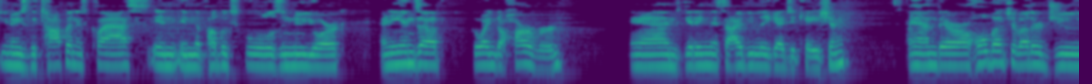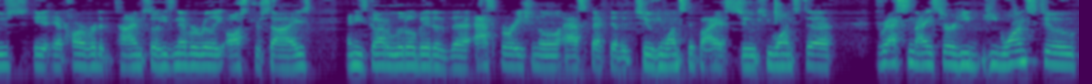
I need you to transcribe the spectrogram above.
You know, he's the top in his class in in the public schools in New York, and he ends up going to Harvard and getting this Ivy League education and there are a whole bunch of other Jews at Harvard at the time, so he's never really ostracized. And he's got a little bit of the aspirational aspect of it too. He wants to buy a suit. He wants to dress nicer. He he wants to.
